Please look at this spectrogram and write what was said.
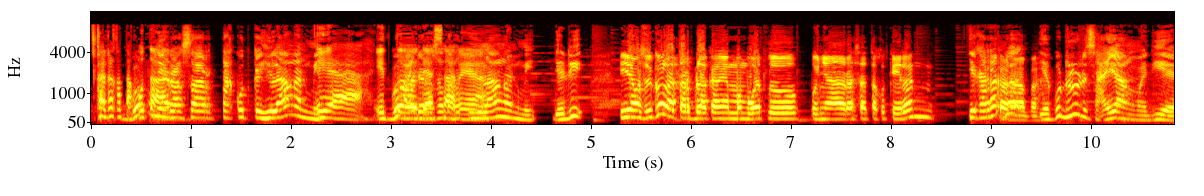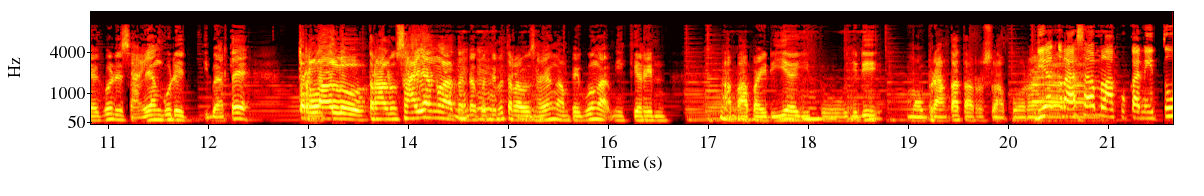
Karena gue punya ketakutan. rasa takut kehilangan mi Iya, itu gue ada rasa takut kehilangan mi jadi Iya maksud gue latar belakang yang membuat lu punya rasa takut kehilangan ya karena Karena gue apa? ya gue dulu udah sayang sama dia gue udah sayang gue udah ibaratnya terlalu. terlalu sayang lah tanda kutip terlalu sayang sampai gue nggak mikirin apa-apa dia Mm-mm. gitu jadi mau berangkat harus laporan Dia ngerasa melakukan itu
